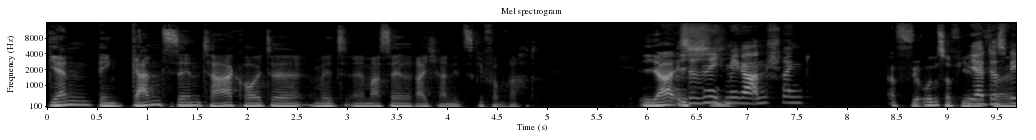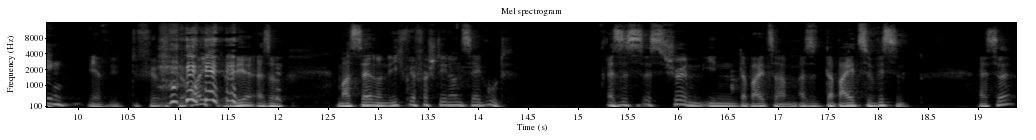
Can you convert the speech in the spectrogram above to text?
gern den ganzen Tag heute mit äh, Marcel Reichranitzky verbracht. Ja, Ist ich. es nicht mega anstrengend? Für uns auf jeden Ja, Fall. deswegen. Ja, für, für euch, wir, also Marcel und ich, wir verstehen uns sehr gut. Es ist, ist schön, ihn dabei zu haben, also dabei zu wissen. Weißt du?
